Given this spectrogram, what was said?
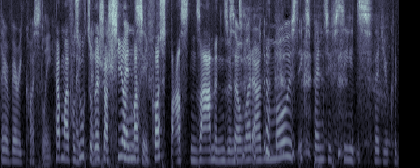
They're very costly. Ich habe mal versucht zu recherchieren, was die kostbarsten Samen sind. So, what are the most expensive seeds that you could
